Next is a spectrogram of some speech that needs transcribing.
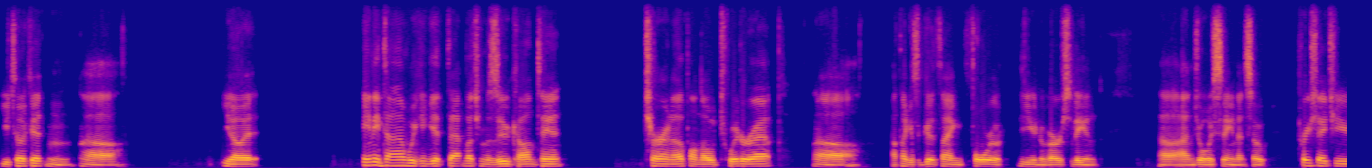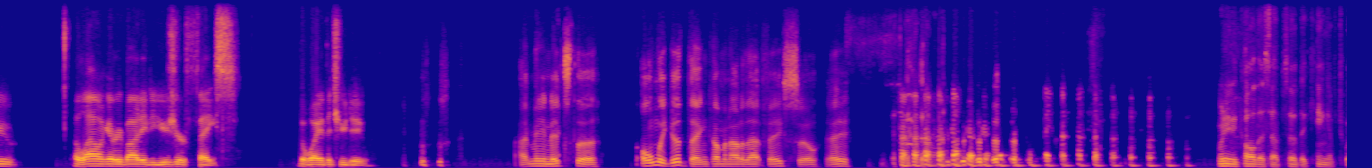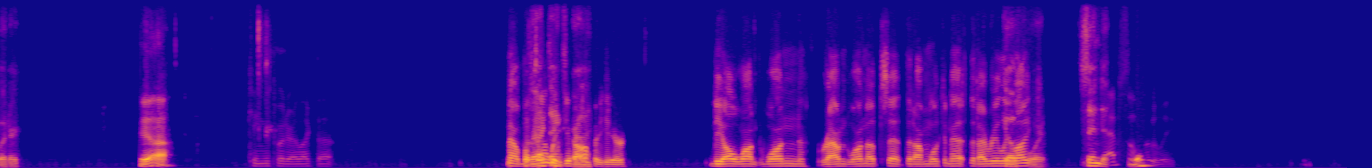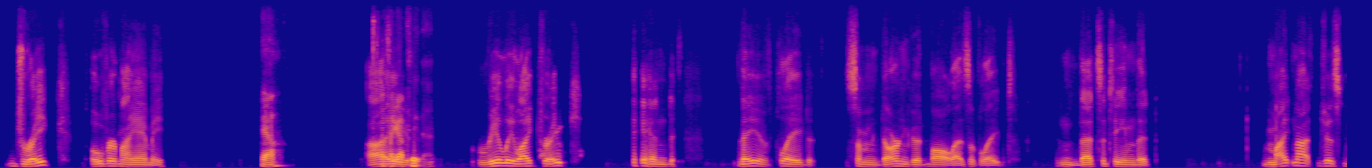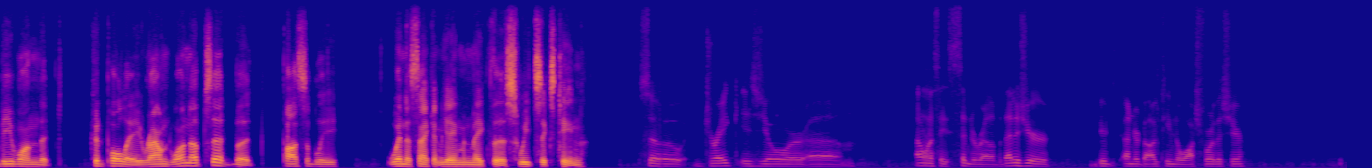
you took it. And uh, you know, it, anytime we can get that much Mizzou content churning up on the old Twitter app, uh, I think it's a good thing for the university, and uh, I enjoy seeing it. So appreciate you allowing everybody to use your face the way that you do. I mean, it's the only good thing coming out of that face. So, hey, We need to call this episode the King of Twitter. yeah. King of Twitter, I like that. now Well, before we get off of here, do y'all want one round one upset that I'm looking at that I really Go like? For it. Send it. Absolutely. Drake over Miami. Yeah. I I, think I I'll that. really like Drake, and they have played some darn good ball as of late. And that's a team that might not just be one that could pull a round one upset, but possibly win a second game and make the Sweet 16. So Drake is your um, I don't want to say Cinderella, but that is your your underdog team to watch for this year.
